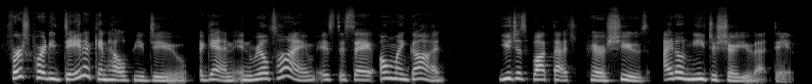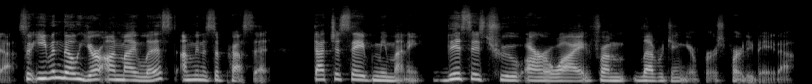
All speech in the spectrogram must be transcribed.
first party data can help you do, again, in real time, is to say, oh my God, you just bought that pair of shoes. I don't need to show you that data. So, even though you're on my list, I'm going to suppress it. That just saved me money. This is true ROI from leveraging your first party data.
